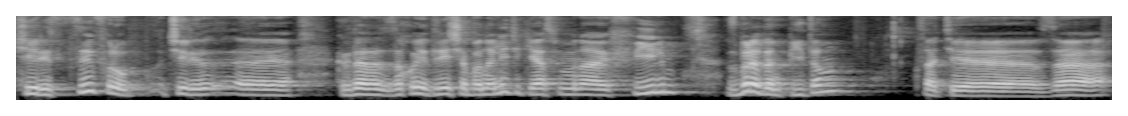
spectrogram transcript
через цифру, через, э, когда заходит речь об аналитике, я вспоминаю фильм с Брэдом Питом. Кстати, за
